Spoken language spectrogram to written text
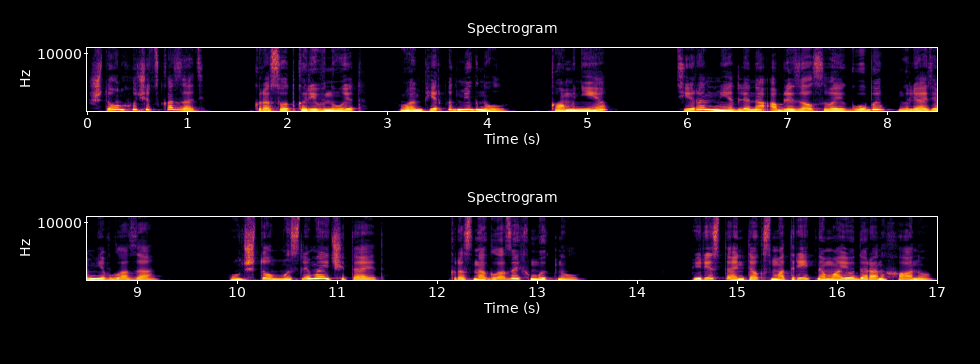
Что он хочет сказать? Красотка ревнует? Вампир подмигнул. Ко мне? Тиран медленно облизал свои губы, глядя мне в глаза. Он что, мысли мои читает? Красноглазый хмыкнул. Перестань так смотреть на мою Даранхану,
